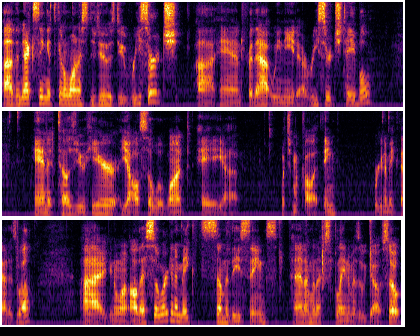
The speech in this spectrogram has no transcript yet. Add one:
Uh, the next thing it's going to want us to do is do research uh, and for that we need a research table. And it tells you here you also will want a uh, whatchamacallit thing. We're gonna make that as well. Uh, you're gonna want all this. So we're gonna make some of these things and I'm gonna explain them as we go. So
